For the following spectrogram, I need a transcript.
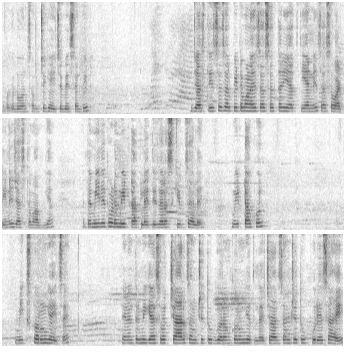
हे बघा दोन चमचे घ्यायचे बेसन पीठ. जास्तीचं जर पीठ मळायचं असेल तर या यानेच असं वाटीने जास्त माप घ्या. आता मी ते थोडं मीठ टाकलं आहे ते जरा स्किप झालं आहे मीठ टाकून मिक्स करून घ्यायचं आहे त्यानंतर मी गॅसवर चार चमचे तूप गरम करून घेतलं आहे चार चमचे तूप पुरेसं आहे.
